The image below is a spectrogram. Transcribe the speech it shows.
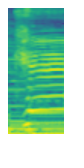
catch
